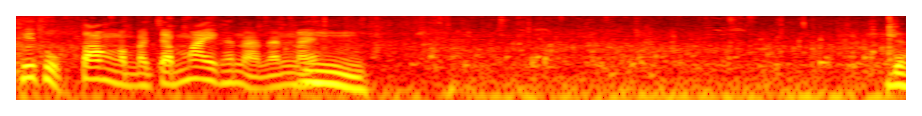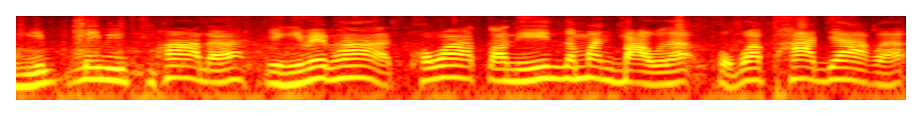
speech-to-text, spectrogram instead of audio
ที่ถูกต้องอะมันจะไหม้ขนาดนั้นไหมอืมอย่างนี้ไม่มีพลาดนะ อย่างนี้ไม่พลาด เพราะว่าตอนนี้น้ำมันเบาแล้ว ผมว่าพลาดยากแล้ว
